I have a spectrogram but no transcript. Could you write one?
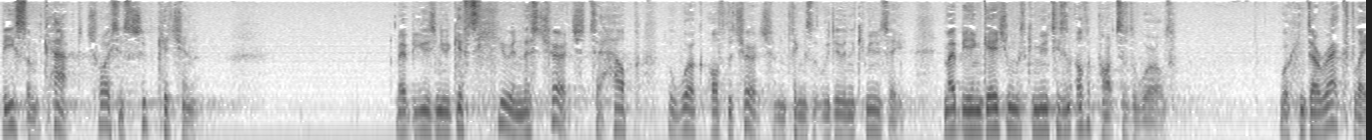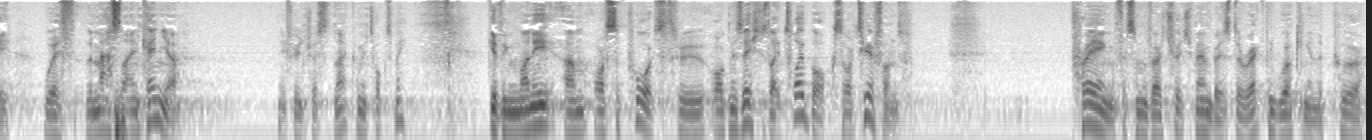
Besom, CAP, Choices, Soup Kitchen. Maybe using your gifts here in this church to help the work of the church and things that we do in the community. It might be engaging with communities in other parts of the world. Working directly with the Maasai in Kenya. If you're interested in that, come and talk to me. Giving money um, or support through organizations like Toy Box or Tear Fund. Praying for some of our church members directly working in the poor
